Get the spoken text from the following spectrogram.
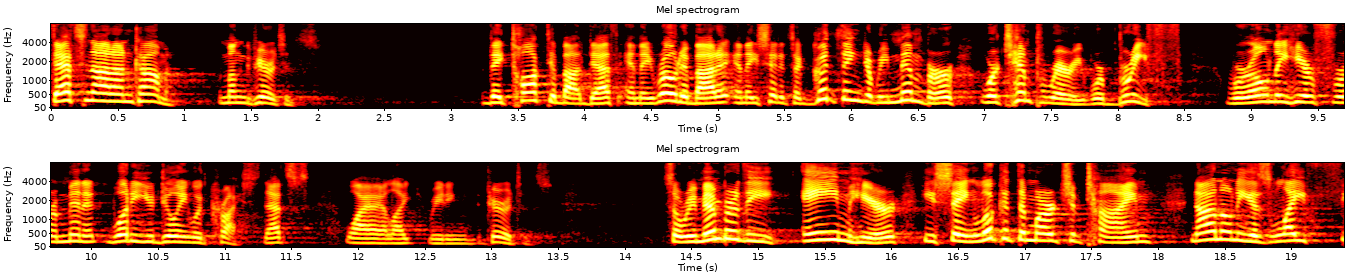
That's not uncommon among the Puritans they talked about death and they wrote about it and they said it's a good thing to remember we're temporary, we're brief, we're only here for a minute. What are you doing with Christ? That's why I like reading the Puritans. So remember the aim here. He's saying, look at the march of time. Not only is life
